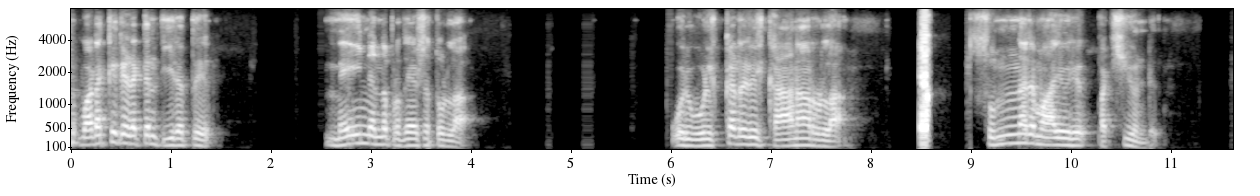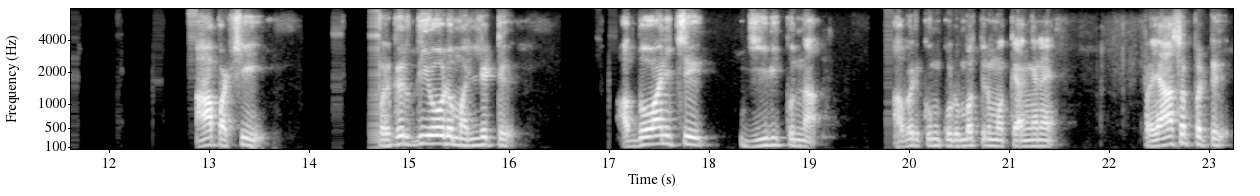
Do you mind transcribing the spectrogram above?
വടക്ക് കിഴക്കൻ തീരത്ത് മെയിൻ എന്ന പ്രദേശത്തുള്ള ഒരു ഉൾക്കടലിൽ കാണാറുള്ള സുന്ദരമായ ഒരു പക്ഷിയുണ്ട്. ആ പക്ഷി പ്രകൃതിയോട് മല്ലിട്ട് അധ്വാനിച്ച് ജീവിക്കുന്ന അവർക്കും കുടുംബത്തിനുമൊക്കെ അങ്ങനെ പ്രയാസപ്പെട്ട്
